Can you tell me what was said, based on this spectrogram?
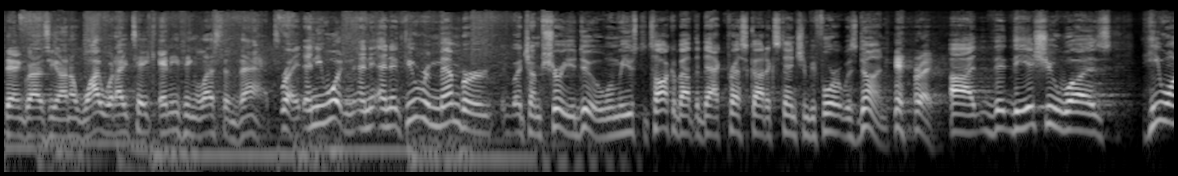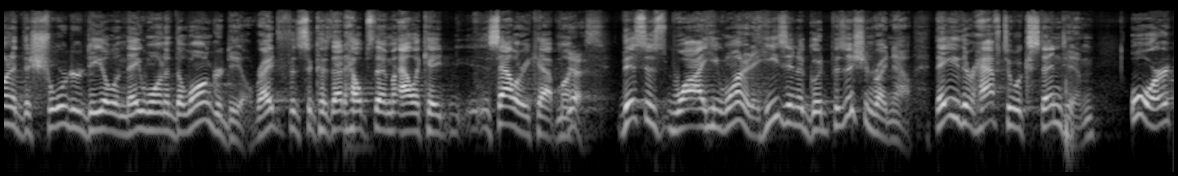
Dan Graziano. Why would I take anything less than that? Right, and he wouldn't. And, and if you remember, which I'm sure you do, when we used to talk about the Dak Prescott extension before it was done, right? Uh, the, the issue was he wanted the shorter deal and they wanted the longer deal, right? Because that helps them allocate salary cap money. Yes. This is why he wanted it. He's in a good position right now. They either have to extend him or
